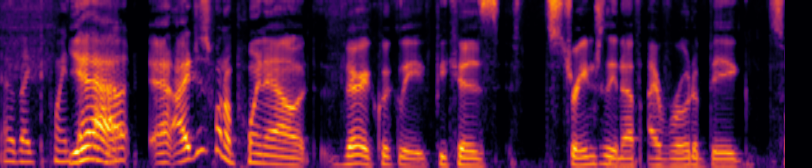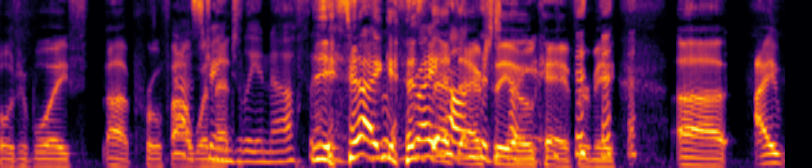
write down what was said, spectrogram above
I would like to point that Yeah, out. and I just want to point out very quickly because strangely enough, I wrote a big Soulja Boy uh, profile. Not when that- strangely enough. that yeah, I guess right that's actually okay for me. Uh, I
